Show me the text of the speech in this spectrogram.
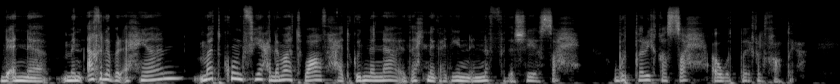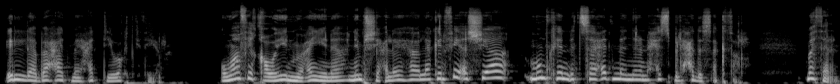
لأن من أغلب الأحيان ما تكون في علامات واضحة تقول لنا إذا إحنا قاعدين ننفذ الشيء الصح وبالطريقة الصح أو بالطريقة الخاطئة إلا بعد ما يعدي وقت كثير. وما في قوانين معينة نمشي عليها لكن في أشياء ممكن تساعدنا أننا نحس بالحدث أكثر. مثلا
